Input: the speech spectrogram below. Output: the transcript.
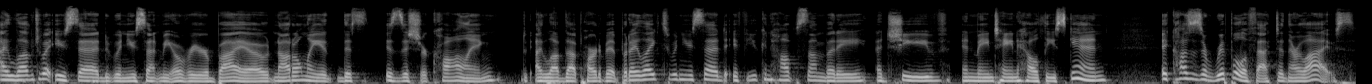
I loved what you said when you sent me over your bio. Not only this is this your calling, I love that part of it. But I liked when you said if you can help somebody achieve and maintain healthy skin, it causes a ripple effect in their lives.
